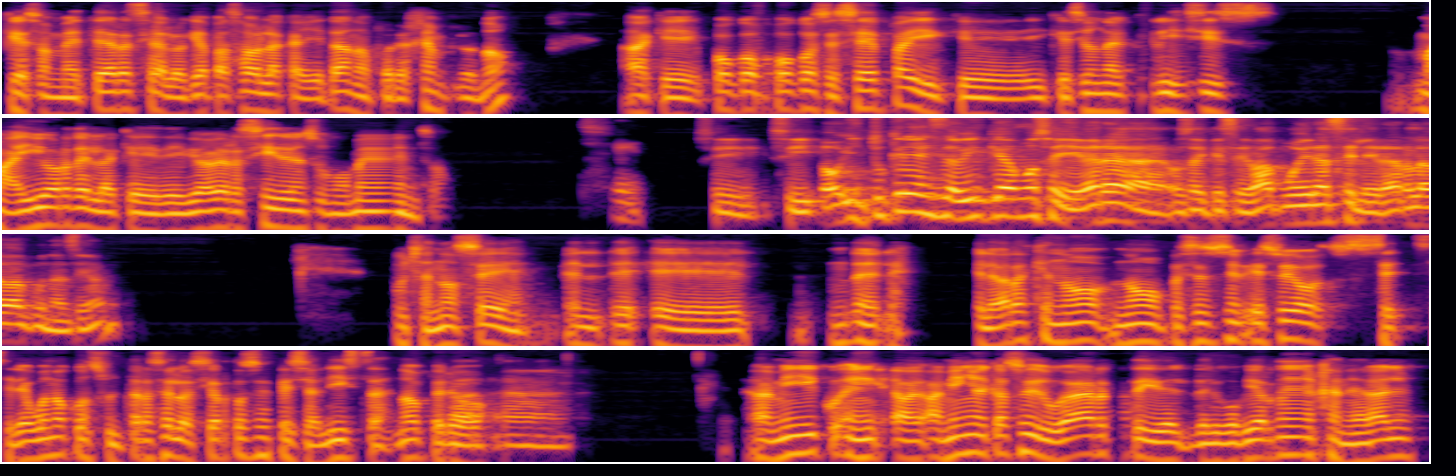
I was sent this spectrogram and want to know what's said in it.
que someterse a lo que ha pasado en la Cayetano, por ejemplo, ¿no? A que poco a poco se sepa y que, y que sea una crisis mayor de la que debió haber sido en su momento. Sí. Sí. Oh, ¿Y tú crees, David, que vamos a llegar a, o sea, que se va a poder acelerar la vacunación? Pucha, no sé. Eh, eh, la verdad es que no, no, pues eso, sería bueno consultárselo a ciertos especialistas, ¿no? Pero a mí, a, mí en el caso de Ugarte y del, gobierno en general,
